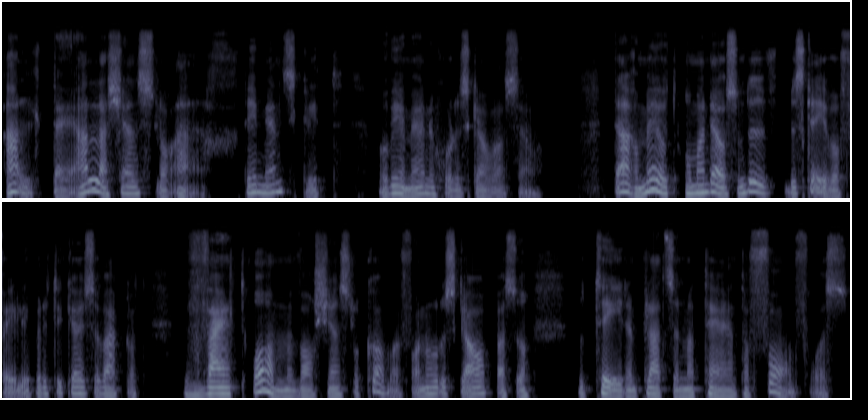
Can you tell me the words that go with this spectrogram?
allt det, alla känslor är. Det är mänskligt och vi är människor, det ska vara så. Däremot om man då som du beskriver Filip, och det tycker jag är så vackert, vet om var känslor kommer ifrån, hur det skapas och hur tiden, platsen, materien tar form för oss,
